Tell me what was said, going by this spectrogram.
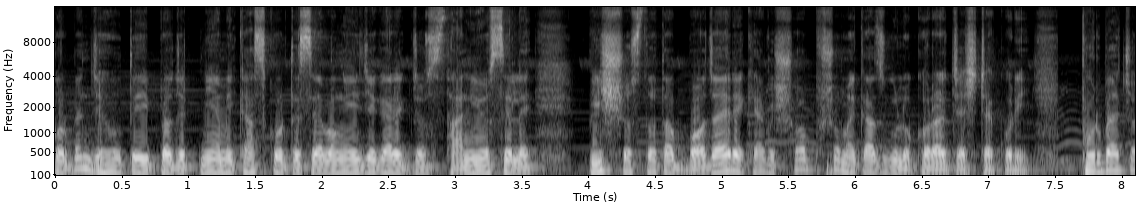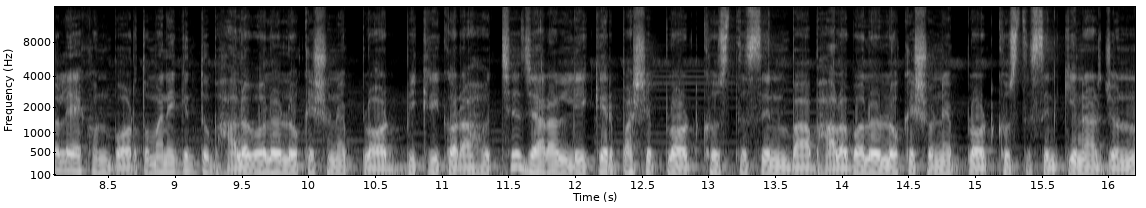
করবেন, যেহেতু এই প্রজেক্ট নিয়ে আমি কাজ করতেছি এবং এই জায়গার একজন স্থানীয় ছেলে বিশ্বস্ততা বজায় রেখে আমি সব সময় কাজগুলো করার চেষ্টা করি। পূর্বাচলে এখন বর্তমানে কিন্তু ভালো ভালো লোকেশনে প্লট বিক্রি করা হচ্ছে, যারা লেকের পাশে প্লট খুঁজতেছেন বা ভালো ভালো লোকেশনে প্লট খুঁজতেছেন কেনার জন্য,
